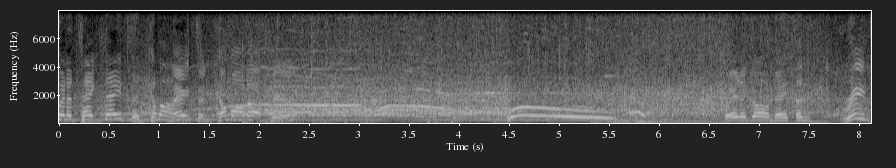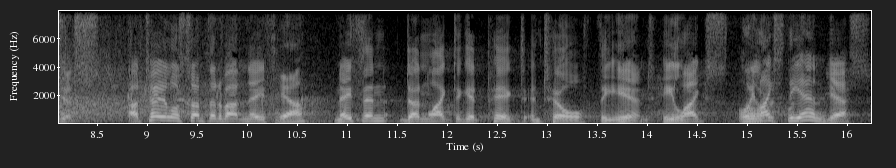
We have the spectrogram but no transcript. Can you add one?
I'm going to take Nathan. Come on. Nathan, come on up here. Way to go, Nathan. Regis, I'll tell you a little something about Nathan. Yeah? Nathan doesn't like to get picked until the end. He likes. Oh, he the likes the end. Yes.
